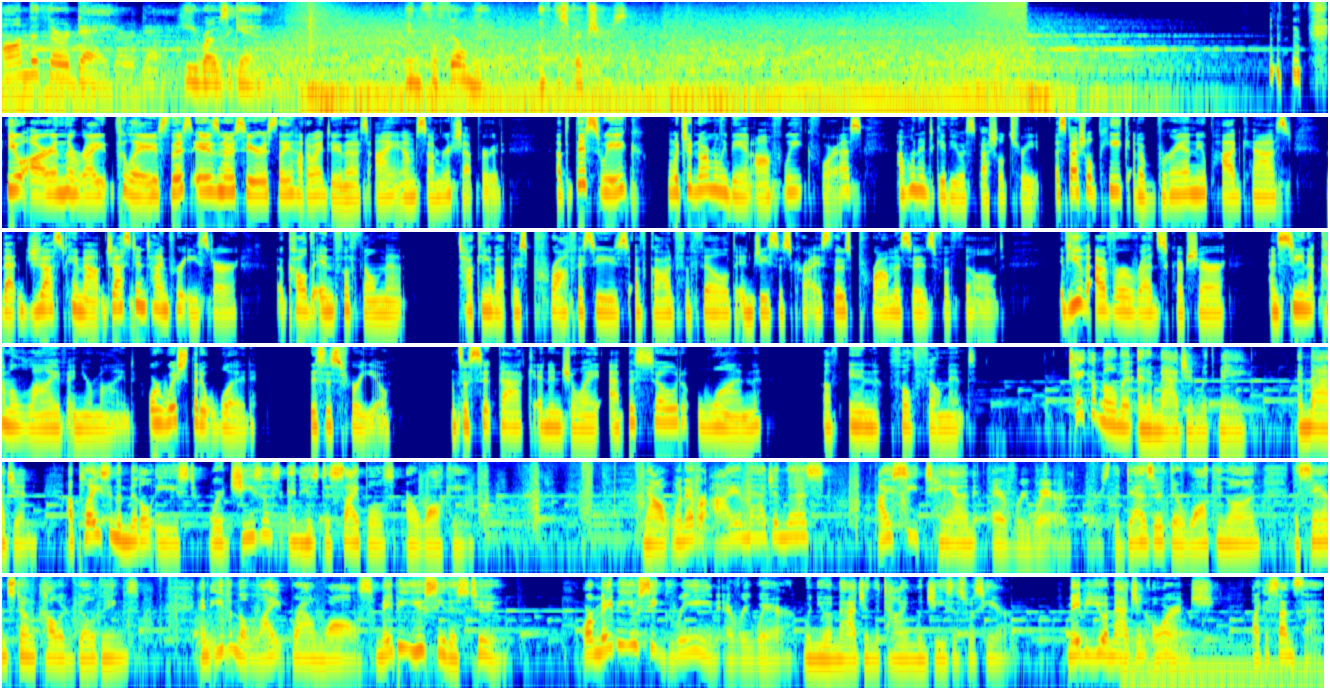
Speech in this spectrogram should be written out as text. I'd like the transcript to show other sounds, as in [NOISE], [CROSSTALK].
On the third day, he rose again in fulfillment of the scriptures. [LAUGHS] You are in the right place. This is No Seriously, How Do I Do This? I am Summer Shepherd. But this week, which would normally be an off week for us, I wanted to give you a special treat, a special peek at a brand new podcast that just came out just in time for Easter called In Fulfillment, talking about those prophecies of God fulfilled in Jesus Christ, those promises fulfilled. If you've ever read scripture and seen it come alive in your mind or wish that it would, this is for you. And so sit back and enjoy episode one of In Fulfillment. Take a moment and imagine with me. Imagine a place in the Middle East where Jesus and his disciples are walking. Now, whenever I imagine this, I see tan everywhere. There's the desert they're walking on, the sandstone colored buildings, and even the light brown walls. Maybe you see this too. Or maybe you see green everywhere when you imagine the time when Jesus was here. Maybe you imagine orange, like a sunset.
